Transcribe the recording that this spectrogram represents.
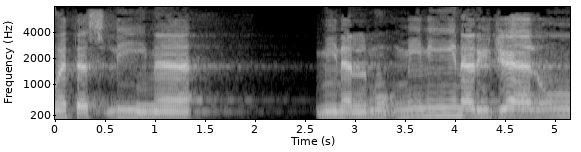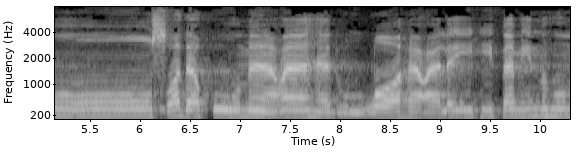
وتسليما من المؤمنين رجال صدقوا ما عاهدوا الله عليه فمنهم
